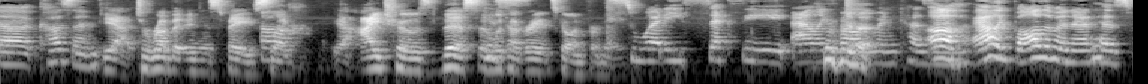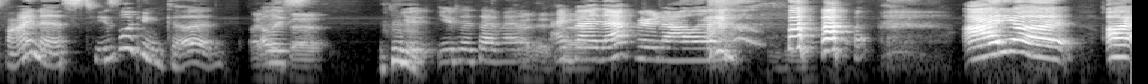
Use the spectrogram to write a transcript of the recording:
uh, cousin. yeah, to rub it in his face Ugh. like yeah, I chose this and look how great it's going for me. Sweaty, sexy Alec Baldwin cousin. Oh, Alec Baldwin at his finest. He's looking good. I At did least- that. You, you did that, I Matt? did I'd that. buy that for a dollar. I uh I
